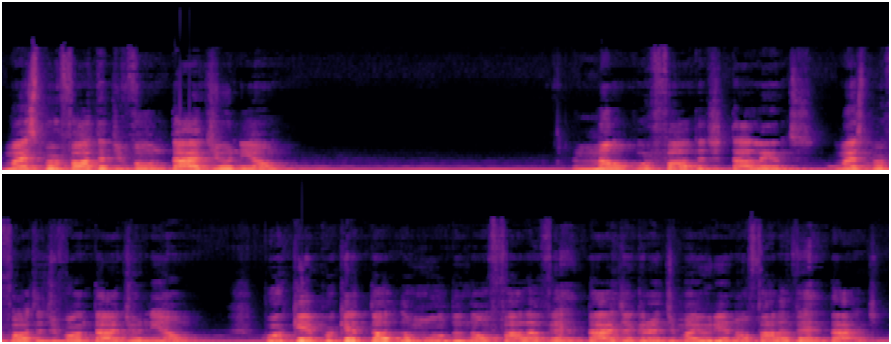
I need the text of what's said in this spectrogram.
mas por falta de vontade e união. Não por falta de talentos, mas por falta de vontade e união. Por quê? Porque todo mundo não fala a verdade, a grande maioria não fala a verdade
